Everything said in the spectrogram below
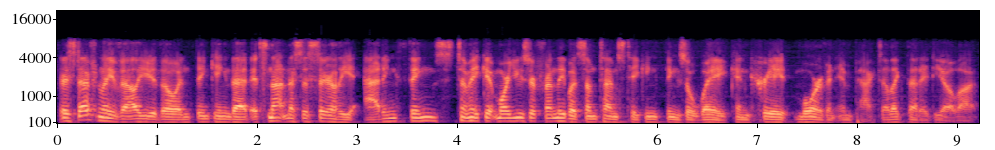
There's definitely value, though, in thinking that it's not necessarily adding things to make it more user friendly, but sometimes taking things away can create more of an impact. I like that idea a lot.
